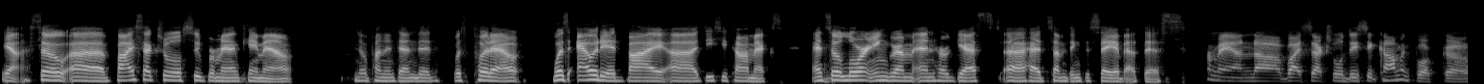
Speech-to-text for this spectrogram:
Yeah. So uh bisexual Superman came out, no pun intended, was put out, was outed by uh DC Comics. And so Laura Ingraham and her guest uh, had something to say about this. Superman uh, bisexual DC comic book uh,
